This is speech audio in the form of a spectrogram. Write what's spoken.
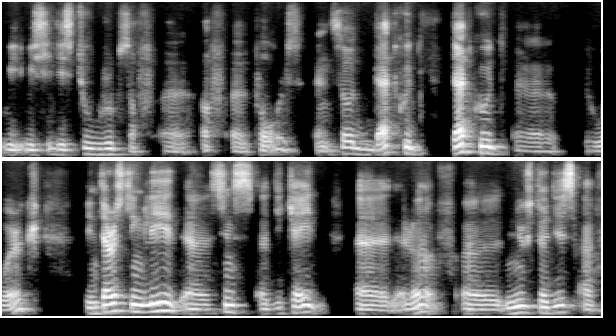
we, we see these two groups of uh, of uh, poles, and so that could that could uh, work. Interestingly, since a decade, a lot of new studies have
